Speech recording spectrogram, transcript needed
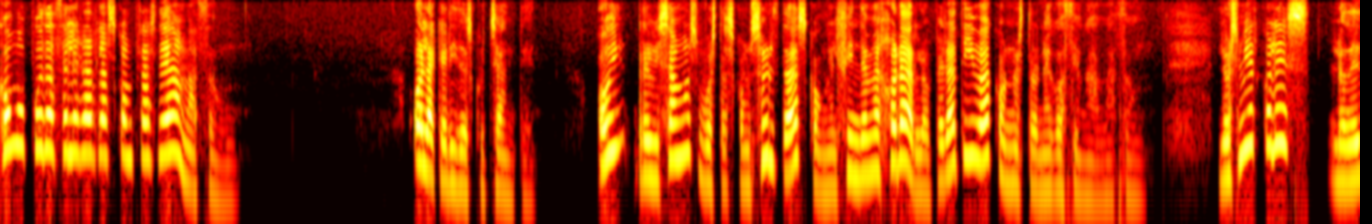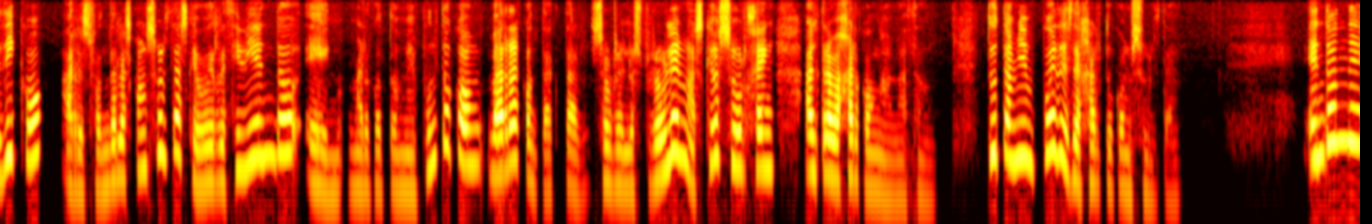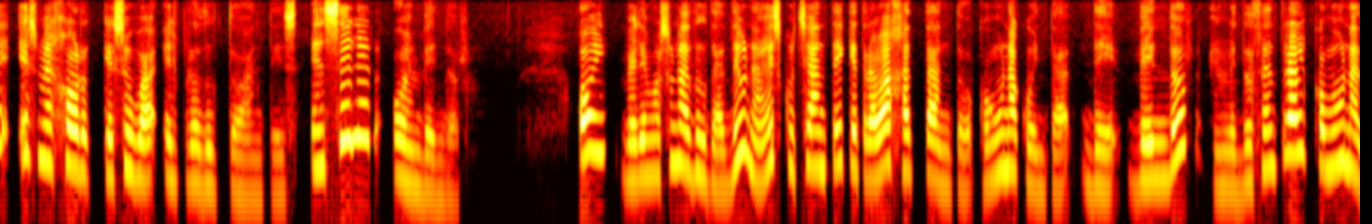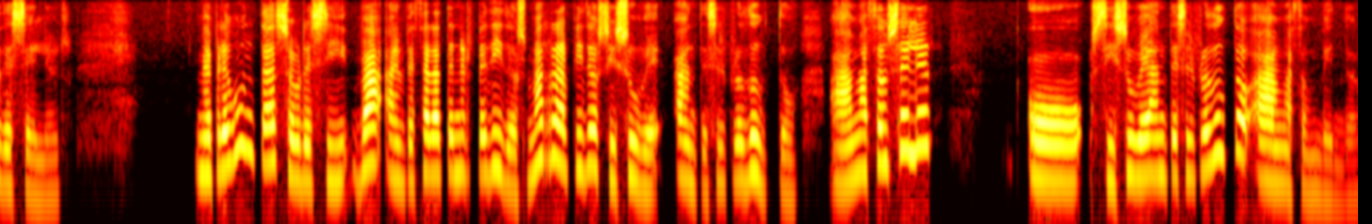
¿Cómo puedo acelerar las compras de Amazon? Hola querido escuchante. Hoy revisamos vuestras consultas con el fin de mejorar la operativa con nuestro negocio en Amazon. Los miércoles lo dedico a responder las consultas que voy recibiendo en margotome.com barra contactar sobre los problemas que os surgen al trabajar con Amazon. Tú también puedes dejar tu consulta. ¿En dónde es mejor que suba el producto antes? ¿En seller o en vendor? Hoy veremos una duda de una escuchante que trabaja tanto con una cuenta de vendor en vendor central como una de seller. Me pregunta sobre si va a empezar a tener pedidos más rápidos si sube antes el producto a Amazon Seller o si sube antes el producto a Amazon Vendor.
